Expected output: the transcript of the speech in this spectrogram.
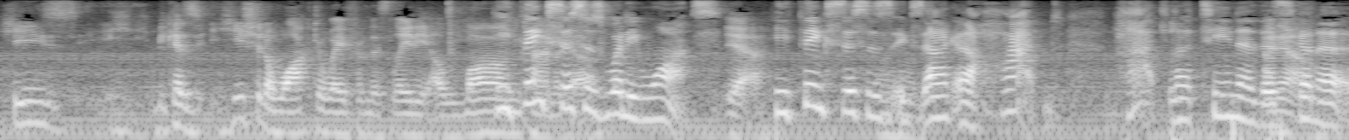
he's he, because he should have walked away from this lady a long he thinks this is what he wants. yeah He thinks this is exactly a hot, hot Latina that's gonna.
